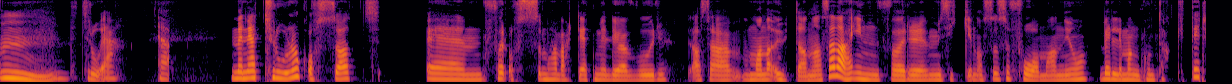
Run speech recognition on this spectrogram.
mm. Det tror jeg. Men jeg tror nok også at em, for oss som har vært i et miljø hvor, altså, hvor man har utdanna seg da, innenfor eh, musikken også, så får man jo veldig mange kontakter.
